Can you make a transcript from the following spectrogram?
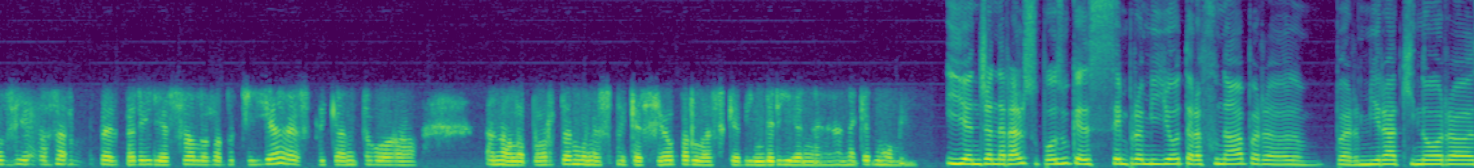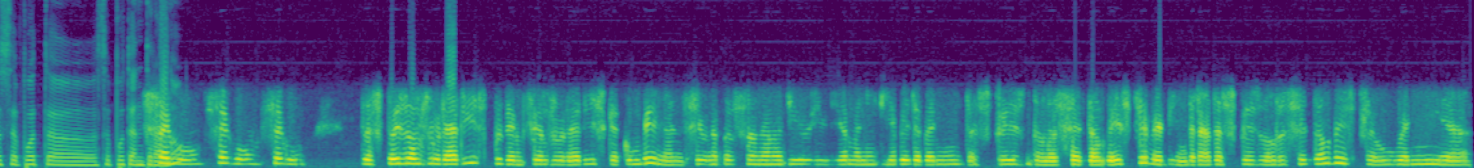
els he reservat per, per ella sola la botiga explicant-ho a, a la porta amb una explicació per les que vindrien en aquest moment. I en general suposo que és sempre millor telefonar per, eh, per mirar a quina hora se pot, uh, se pot entrar, segur, no? Segur, segur, segur. Després els horaris, podem fer els horaris que convenen. Si una persona me diu ja m'aniria bé de venir després de les 7 del vespre, bé, vindrà després de les 7 del vespre, o venia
